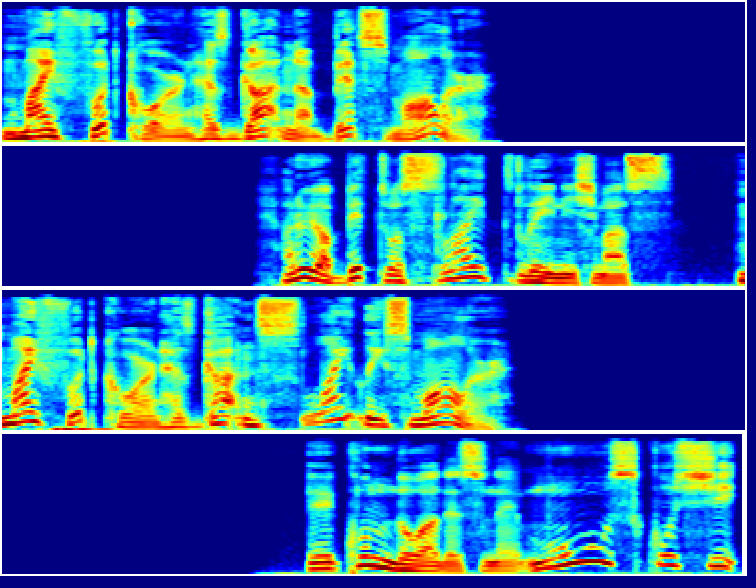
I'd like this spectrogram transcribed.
My foot corn has gotten a bit smaller. あるいは bit を slightly にします。My foot corn has gotten slightly smaller. えー今度はですね、もう少し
